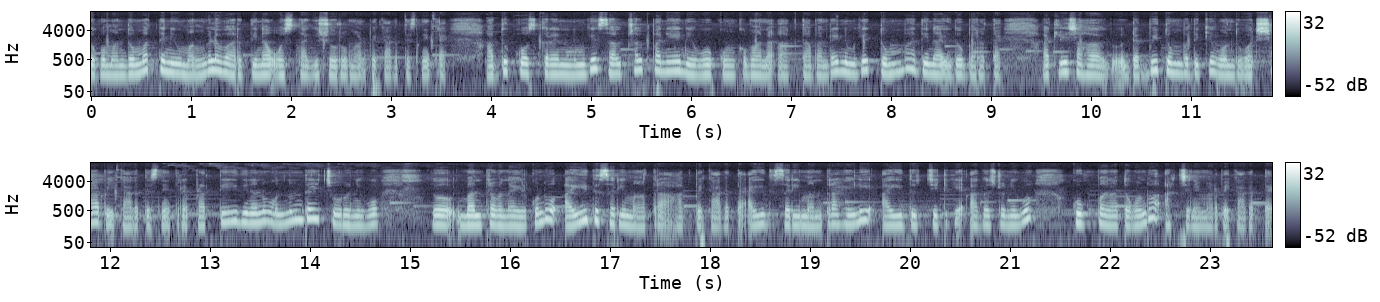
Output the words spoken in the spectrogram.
ತೊಗೊಂಬಂದು ಮತ್ತೆ ನೀವು ಮಂಗಳವಾರ ದಿನ ಹೊಸ್ದಾಗಿ ಶುರು ಮಾಡಬೇಕಾಗುತ್ತೆ ಸ್ನೇಹಿತರೆ. ಅದಕ್ಕೋಸ್ಕರ ನಿಮಗೆ ಸ್ವಲ್ಪ ಸ್ವಲ್ಪನೇ ನೀವು ಕುಂಕುಮನ ಹಾಕ್ತಾ ಬಂದರೆ ನಿಮಗೆ ತುಂಬ ದಿನ ಇದು ಬರುತ್ತೆ. ಅಟ್ಲೀಸ್ಟ್ ಆ, ಡಬ್ಬಿ ತುಂಬೋದಕ್ಕೆ ಒಂದು ವರ್ಷ ಬೇಕಾಗುತ್ತೆ ಸ್ನೇಹಿತರೆ. ಪ್ರತಿದಿನವೂ ಒಂದೊಂದೇ ಚೂರು ನೀವು ಮಂತ್ರವನ್ನು ಹೇಳ್ಕೊಂಡು ಐದು ಸರಿ ಮಾತ್ರ ಹಾಕಬೇಕಾಗತ್ತೆ. ಐದು ಸರಿ ಮಂತ್ರ ಹೇಳಿ ಐದು ಚಿಟಿಕೆ ಆಗಷ್ಟು ನೀವು ಕುಂಕುಮನ ತೊಗೊಂಡು ಅರ್ಚನೆ ಮಾಡಬೇಕಾಗತ್ತೆ.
